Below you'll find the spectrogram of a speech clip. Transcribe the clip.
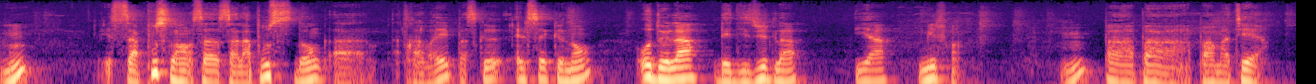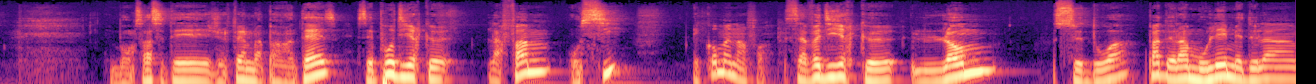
Hmm? Et ça, pousse, ça, ça, la pousse donc à, travailler parce qu'elle sait que non, au-delà des 18 là, il y a 1000 francs hmm? par, par, par matière. Bon, ça c'était, je ferme la parenthèse, c'est pour dire que la femme aussi est comme un enfant. Ça veut dire que l'homme se doit, pas de la mouler, mais de la...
